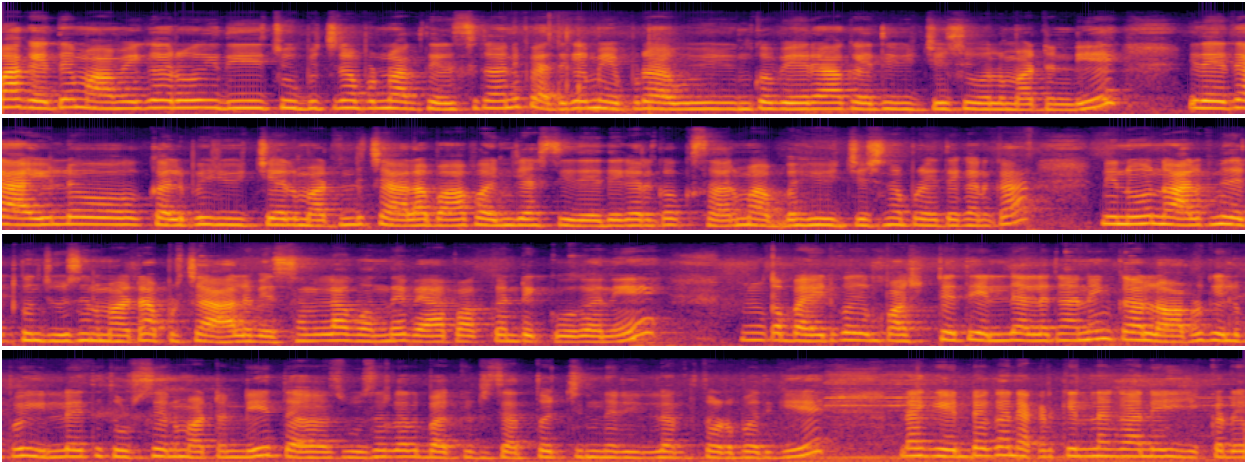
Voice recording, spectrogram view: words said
మాకైతే మామయ్య గారు ఇది చూపించినప్పుడు నాకు తెలుసు కానీ పెద్దగా మేము ఎప్పుడు ఇంకో వేరే ఆకు అయితే యూజ్ చేసేవాళ్ళమాట అండి. ఇదైతే ఆయిల్లో కలిపి యూజ్ చేయాలన్నమాట అండి. చాలా బాగా పనిచేస్తుంది ఇదైతే కనుక ఒకసారి మా అబ్బాయి యూజ్ చేసినప్పుడు అయితే కనుక నేను నాలుగు మీద పెట్టుకుని చూసాను అప్పుడు చాలా విషంలాగా ఉంది వేపాకు కంటే ఎక్కువగాని. ఇంకా బయటకు ఫస్ట్ అయితే వెళ్ళి వెళ్ళగానే ఇంకా లోపలికి వెళ్ళిపోయి ఇల్లు అయితే తుడిసానమాట అండి. చూసారు కదా బకెట్ చెత్త వచ్చింది ఇల్లు అంతా తొడబదికి నాకు ఏంటో కానీ ఎక్కడికి వెళ్ళినా కానీ ఇక్కడ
